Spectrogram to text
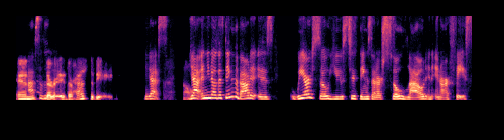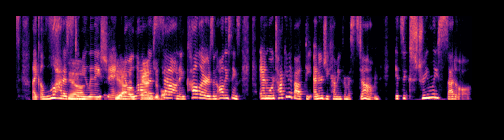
and there Absolutely. Eh, there has to be. Yes. No. Yeah. And you know, the thing about it is, we are so used to things that are so loud and in our face, like a lot of Yeah. stimulation, Yeah, you know, a lot tangible. of sound and colors and all these things. And when we're talking about the energy coming from a stone, it's extremely subtle.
